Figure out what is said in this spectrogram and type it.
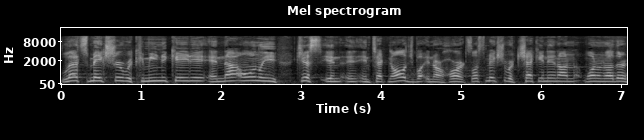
Let's make sure we're communicating and not only just in, in, in, technology, but in our hearts. Let's make sure we're checking in on one another,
